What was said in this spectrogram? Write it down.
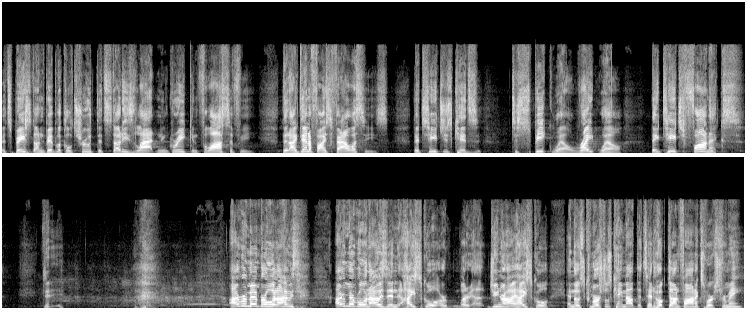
It's based on biblical truth, that studies Latin and Greek and philosophy, that identifies fallacies, that teaches kids to speak well, write well. They teach phonics. Did, I remember when I was. I remember when I was in high school or what, uh, junior high, high school, and those commercials came out that said "Hooked on Phonics works for me."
